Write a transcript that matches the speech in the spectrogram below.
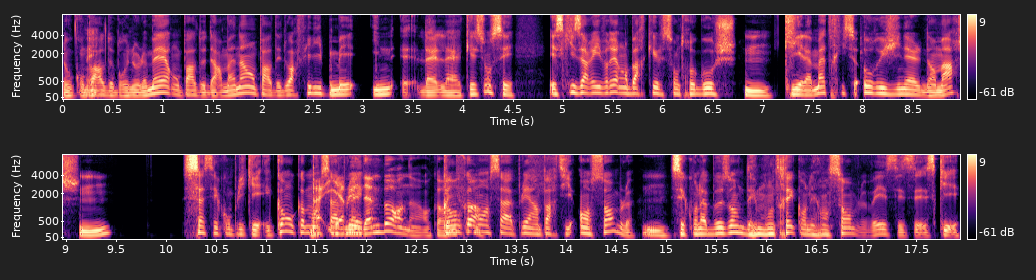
Donc on parle de Bruno Le Maire, on parle de Darmanin, on parle d'Edouard Philippe, mais la, question c'est est-ce qu'ils arriveraient à embarquer le centre-gauche, hmm. qui est la matrice originelle d'En Marche hmm. Ça, c'est compliqué. Et quand on commence bah, à appeler, Madame Borne, encore quand on commence à appeler un parti ensemble, hmm. c'est qu'on a besoin de démontrer qu'on est ensemble. Vous voyez, c'est ce qui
